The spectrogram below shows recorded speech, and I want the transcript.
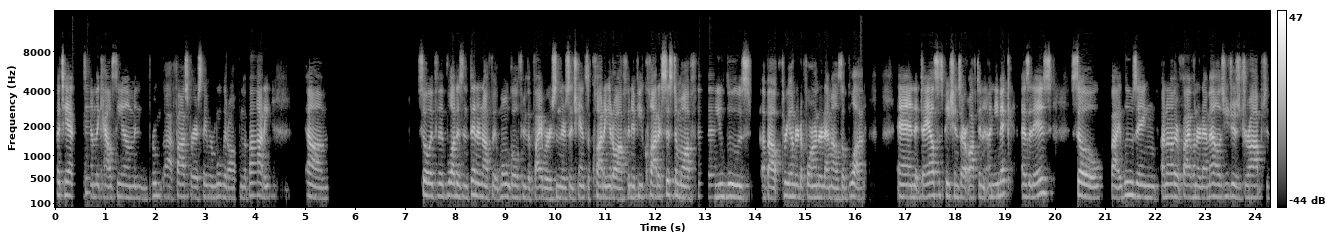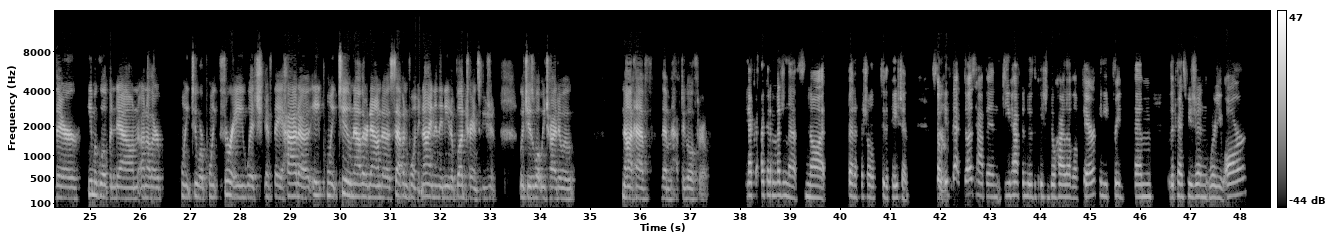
potassium, the calcium, and uh, phosphorus. They remove it all from the body. Um, so if the blood isn't thin enough, it won't go through the fibers and there's a chance of clotting it off. And if you clot a system off, then you lose about 300 to 400 mLs of blood. And dialysis patients are often anemic as it is. So by losing another 500 mLs, you just dropped their hemoglobin down another 0.2 or 0.3, which if they had a 8.2, now they're down to 7.9 and they need a blood transfusion, which is what we try to not have them have to go through. Yeah, I c- I can imagine that's not beneficial to the patient. So No. if that does happen, do you have to move the patient to a higher level of care? Can you treat them with a transfusion where you are?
